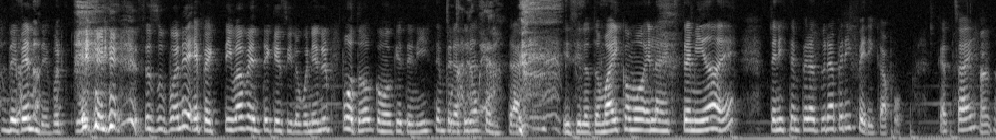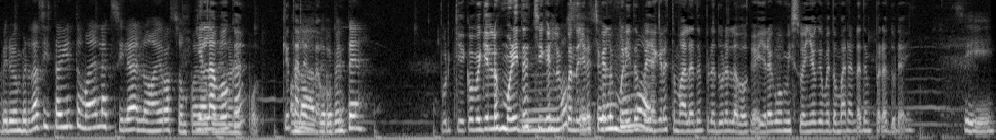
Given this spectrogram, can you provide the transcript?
Depende, porque se supone efectivamente que si lo ponía en el poto, como que tenéis temperatura central. Y si lo tomáis como en las extremidades, tenéis temperatura periférica, po. ¿Cachai? Ajá. Pero en verdad si está bien tomada en la axila, no hay razón para ¿Y en la boca? el poto. ¿Qué tal Onda, en la de boca? repente... Porque como que los monitos Mm, chicos, no cuando sé, yo era chica, los monitos veía que les tomaba la temperatura en la boca y era como mi sueño que me tomaran la temperatura ahí. Sí,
